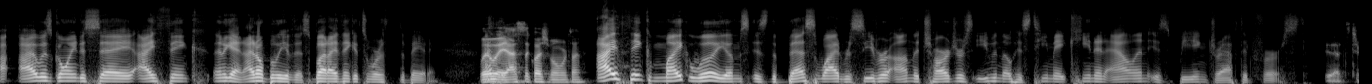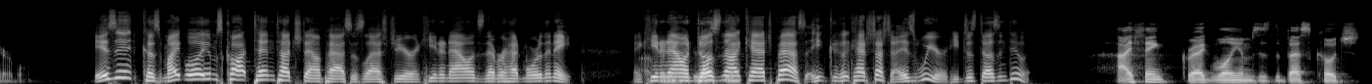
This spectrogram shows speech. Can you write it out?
I, I was going to say I think, and again, I don't believe this, but I think it's worth debating. Wait, I wait. think- Ask the question one more time. I think Mike Williams is the best wide receiver on the Chargers, even though his teammate Keenan Allen is being drafted first. Yeah, that's terrible. Is it? Because Mike Williams caught 10 touchdown passes last year, and Keenan Allen's never had more than eight. And oh, Keenan Allen do does not catch passes. He c- catch touchdown. It's weird. He just doesn't do it. I think Gregg Williams is the best coach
